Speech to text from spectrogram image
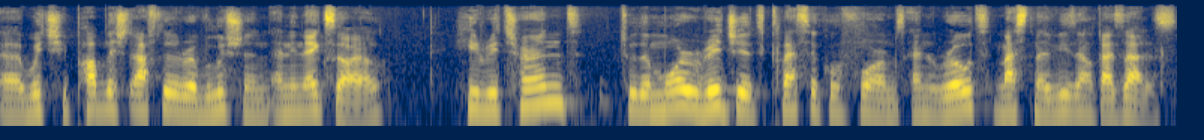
uh, which he published after the revolution and in exile, he returned to the more rigid classical forms and wrote masnavis and ghazals.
